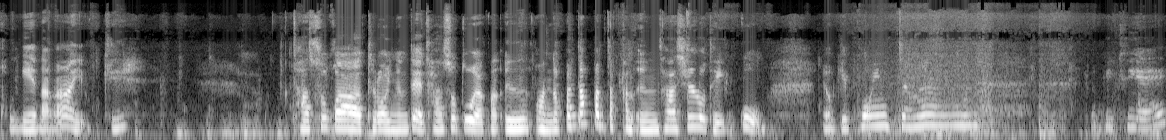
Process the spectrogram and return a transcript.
거기에다가 이렇게 자수가 들어있는데 자수도 약간 은, 완전 반짝반짝한 은사실로 돼 있고 여기 포인트는 여기 뒤에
